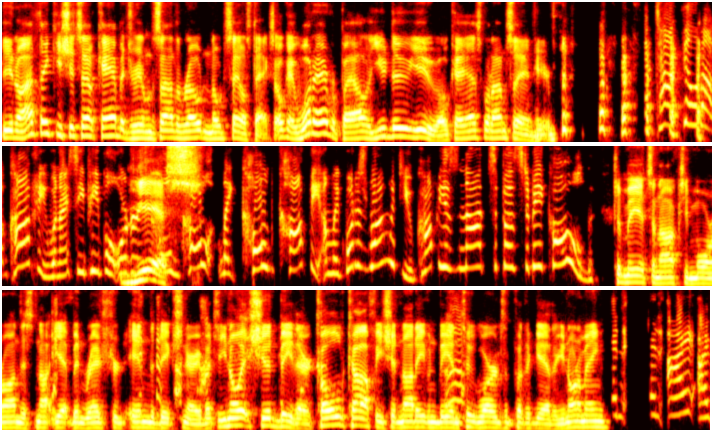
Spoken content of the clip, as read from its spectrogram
You know, I think you should sell cabbage on the side of the road and no sales tax. Okay, whatever, pal. You do you. Okay, that's what I'm saying here. That's how I feel about coffee. When I see people ordering Yes. cold, cold, like cold coffee, I'm like, what is wrong with you? Coffee is not supposed to be cold. to me, it's an oxymoron that's not yet been registered in the dictionary. But you know, it should be there. Cold coffee should not even be in two words and put together. You know what I mean? And I, I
